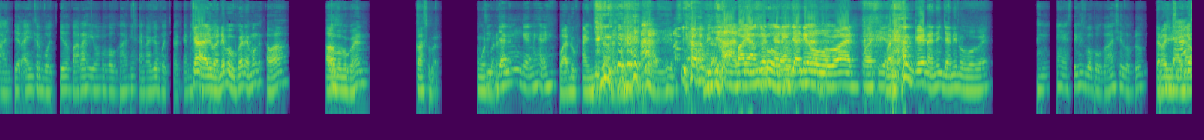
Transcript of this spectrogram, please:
Anjir aing keur bocil parah ieu mah bogohannya. Enak ge bocil kan ayo mana bukan emang awal awal bobogohan kelas ber umur berapa Janin kene waduk anjing Janin, bayangkan anjing janin ya. bayangkan anjing janin bobogohan Aing SD geus bobogohan sih goblok. Sarwa jeung Ya, si ya, Gawan,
